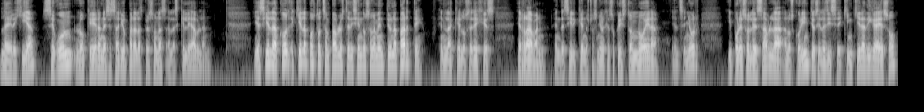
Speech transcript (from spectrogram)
la herejía según lo que era necesario para las personas a las que le hablan. Y así aquí el apóstol San Pablo está diciendo solamente una parte en la que los herejes erraban, en decir que nuestro Señor Jesucristo no era el Señor, y por eso les habla a los corintios y les dice, quien quiera diga eso,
